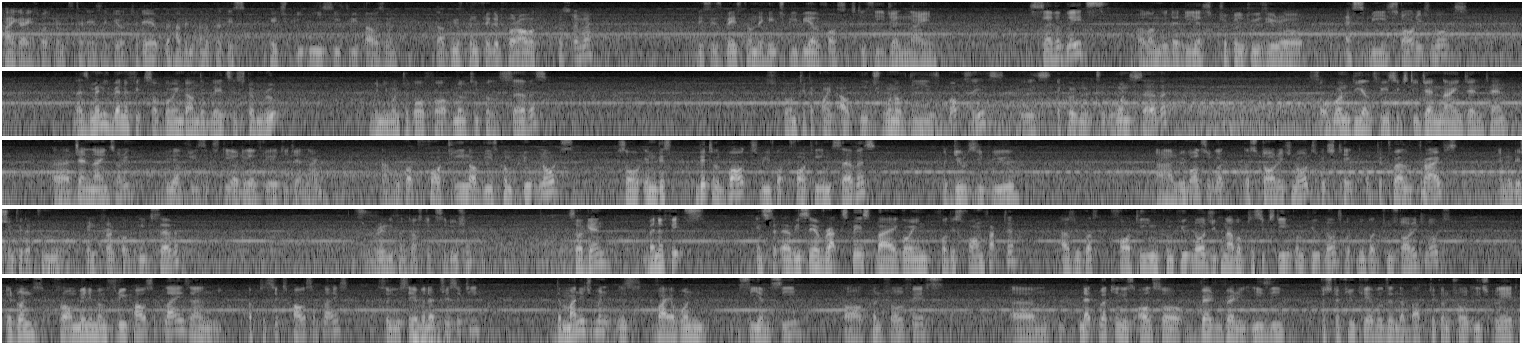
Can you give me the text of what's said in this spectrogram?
Hi guys, welcome to today's video. Today we're having a look at this HPE C3000 that we've configured for our customer. This is based on the HP BL460C Gen 9 server blades along with the DS2220 SB storage nodes. There's many benefits of going down the blade system route when you want to go for multiple servers wanted to point out each one of these boxes is equivalent to one server. So one DL360 Gen 9 Gen 10 uh, Gen 9 sorry. DL360 or DL380 Gen 9 and we've got 14 of these compute nodes. So in this little box we've got 14 servers with dual CPU and we've also got the storage nodes which take up to 12 drives in addition to the two in front of each server. It's a really fantastic solution. So again benefits. Uh, we save rack space by going for this form factor. As we've got 14 compute nodes you can have up to 16 compute nodes but we've got two storage nodes. It runs from minimum three power supplies and up to six power supplies so you save electricity. The management is via one CMC or control face. Um, networking is also very very easy. Just a few cables in the back to control each blade.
